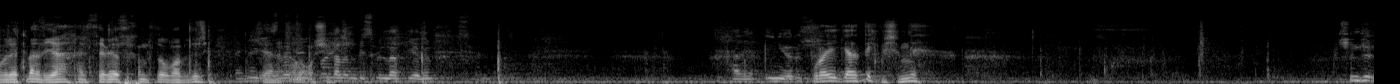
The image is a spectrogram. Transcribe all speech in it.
Kabul etmez ya. Seviye sıkıntısı da olabilir. Yani onu o şey. Bakalım Bismillah diyelim. Hadi iniyoruz. Burayı gezdik mi şimdi? Şimdi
